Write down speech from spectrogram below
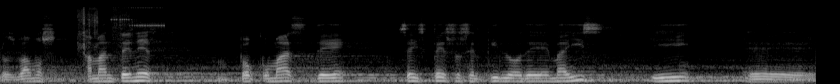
los vamos a mantener, un poco más de 6 pesos el kilo de maíz y eh,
